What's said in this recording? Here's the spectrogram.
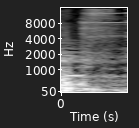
Bye.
